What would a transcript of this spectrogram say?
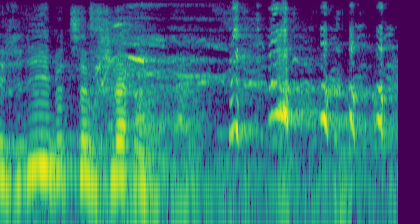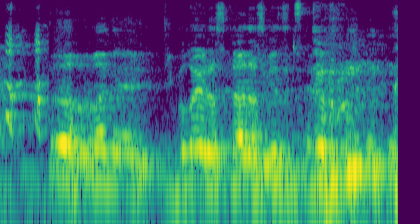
Ich liebe Zimtschnecken. Oh Mann, ey. Die bereuen das gerade, dass wir sitzen dürfen.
